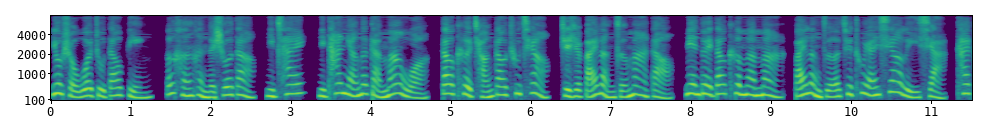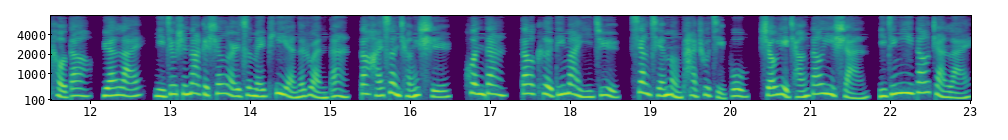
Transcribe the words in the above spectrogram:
右手握住刀柄，恶狠狠地说道：“你猜，你他娘的敢骂我？”刀客长刀出鞘，指着白冷泽骂道：“面对刀客谩骂，白冷泽却突然笑了一下，开口道：‘原来你就是那个生儿子没屁眼的软蛋，倒还算诚实，混蛋！’刀客低骂一句，向前猛踏出几步，手里长刀一闪，已经一刀斩来。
